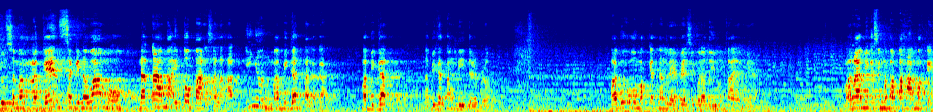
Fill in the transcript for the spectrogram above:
doon sa mga against sa ginawa mo na tama ito para sa lahat? Yun yun, mabigat talaga. Mabigat. Mabigat ang leader, bro. Bago ko umakyat ng level, siguraduhin mong kaya mo yan. Marami kasi mapapahamak eh.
